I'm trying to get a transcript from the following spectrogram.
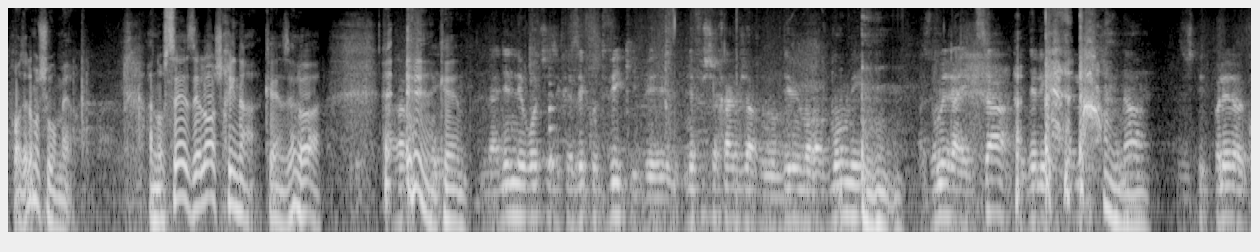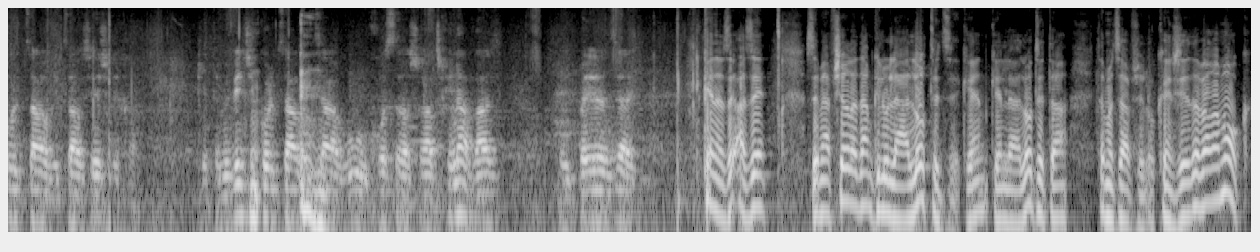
נכון, זה לא מה שהוא אומר. הנושא זה לא השכינה, כן, זה לא ה... כן. מעניין לראות שזה כזה קוטבי, כי בנפש החיים שאנחנו לומדים עם הרב מומי, אז הוא אומר העצה כדי להתפעל על השכינה, זה שתתפלל על כל צער וצער שיש לך. כי אתה מבין שכל צער וצער הוא חוסר השראת שכינה, ואז אתה מתפלל על זה. כן, אז, אז זה, זה מאפשר לאדם כאילו להעלות את זה, כן? כן, להעלות את, את המצב שלו, כן? שזה דבר עמוק,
